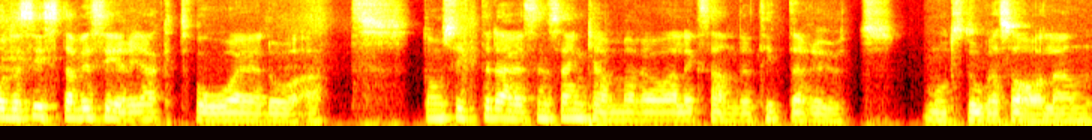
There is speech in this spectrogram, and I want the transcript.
Och det sista vi ser i akt två är då att de sitter där i sin sängkammare och Alexander tittar ut mot stora salen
